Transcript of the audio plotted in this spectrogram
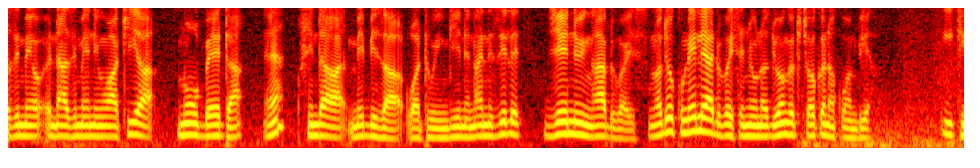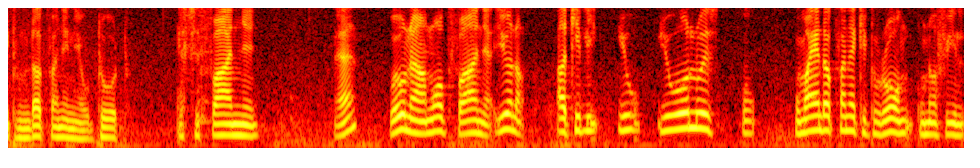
zime, na zimeniwakia more better eh? kushinda maybe za watu wengine na ni zile genuine advice. Unajua kuna ile advice yenye unajuanga kichwa chako nakuambia hii kitu nataka kufanya ni ya utoto. Usifanye. Eh? Wewe unaamua kufanya. Hiyo na akili you, you always umeenda kufanya kitu wrong una feel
